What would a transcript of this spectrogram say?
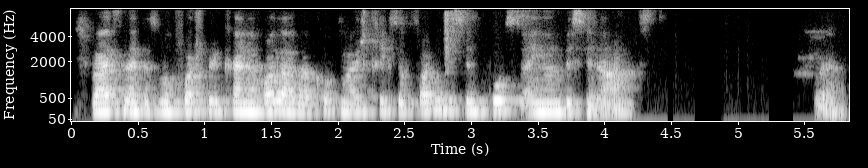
Ich weiß nicht, das wovor spielt keine Rolle, aber guck mal, ich kriege sofort ein bisschen Brustenge und ein bisschen Angst. Ja,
